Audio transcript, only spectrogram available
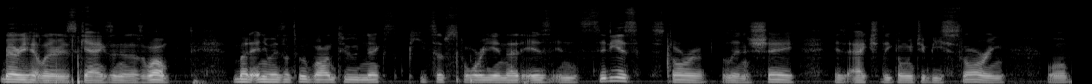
very hilarious gags in it as well. But anyways, let's move on to next piece of story, and that is Insidious star Lin Shaye is actually going to be starring. Well,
